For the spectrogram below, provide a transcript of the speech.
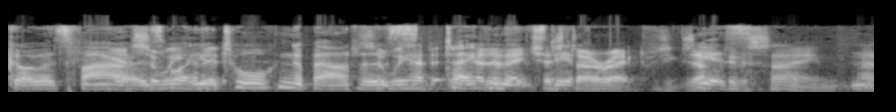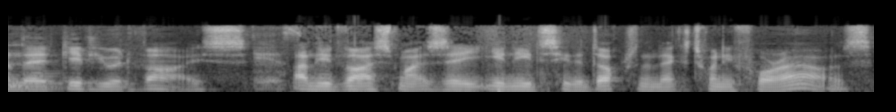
go as far Yeah, so as what you're it- talking about So as we had, we had an HS step. Direct, which is exactly Yes. the same, Mm. and they'd give you advice, Yes. and the advice might say you need to see the doctor in the next 24 hours.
